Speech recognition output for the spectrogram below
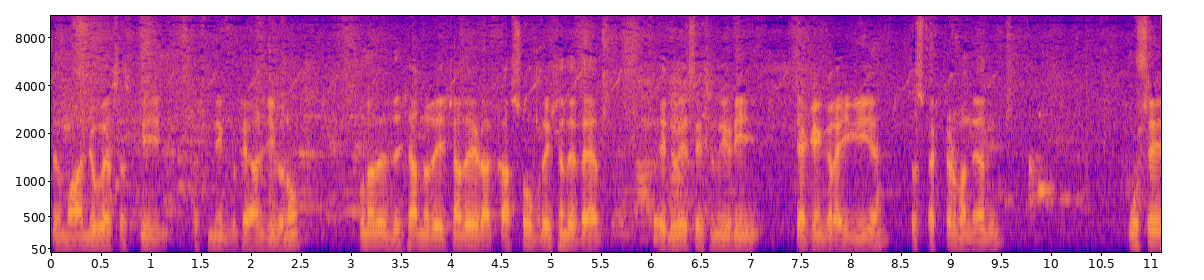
ਤੇ ਮਾਨਯੋਗ ਐਸਐਸਪੀ ਅਸ਼ਵਨੀ ਪਟਿਆਲ ਜੀ ਵੱਲੋਂ ਉਹਨਾਂ ਦੇ ਦਿਸ਼ਾ ਨਿਰਦੇਸ਼ਾਂ ਦੇ ਜਿਹੜਾ ਕਾਸੋ ਆਪਰੇਸ਼ਨ ਦੇ ਤਹਿਤ ਰੇਲਵੇ ਸਟੇਸ਼ਨ ਦੀ ਜਿਹੜੀ ਚੈਕਿੰਗ ਕਰਾਈ ਗਈ ਹੈ ਸਸਪੈਕਟਡ ਬੰਦਿਆਂ ਦੀ। ਉਸੇ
